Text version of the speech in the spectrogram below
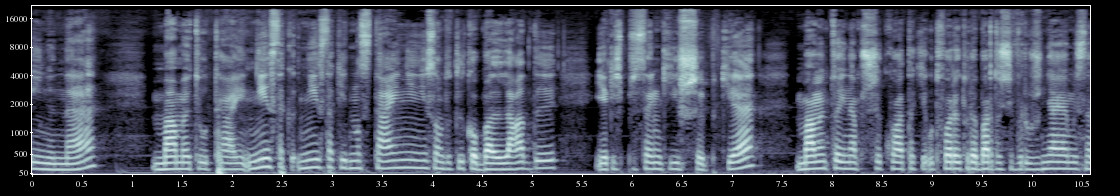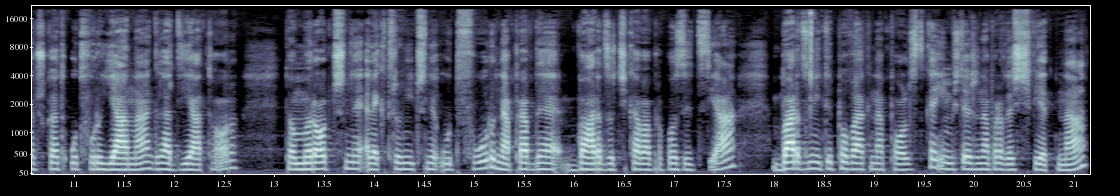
inne. Mamy tutaj, nie jest, tak, nie jest tak jednostajnie, nie są to tylko ballady i jakieś piosenki szybkie. Mamy tutaj na przykład takie utwory, które bardzo się wyróżniają. Jest na przykład utwór Jana, Gladiator. To mroczny, elektroniczny utwór. Naprawdę bardzo ciekawa propozycja. Bardzo nietypowa jak na Polskę i myślę, że naprawdę świetna.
